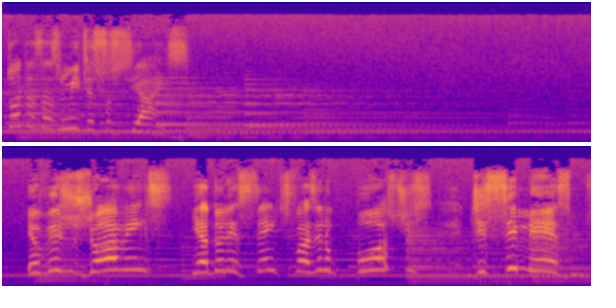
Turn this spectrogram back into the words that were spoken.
todas as mídias sociais. Eu vejo jovens e adolescentes fazendo posts de si mesmos.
